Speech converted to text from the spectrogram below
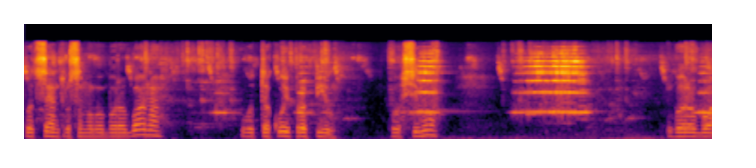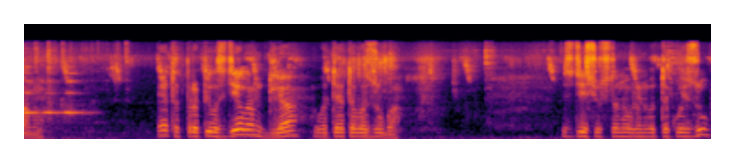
по центру самого барабана вот такой пропил по всему барабану. Этот пропил сделан для вот этого зуба. Здесь установлен вот такой зуб,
